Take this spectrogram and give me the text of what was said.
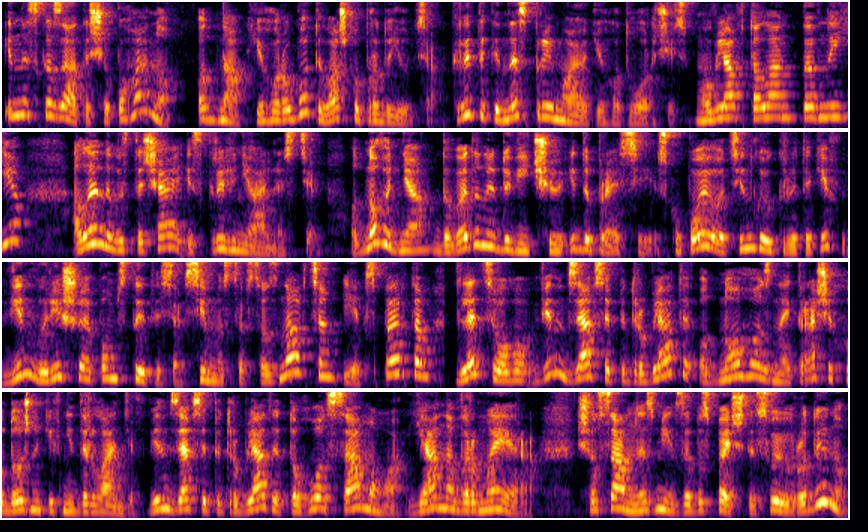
і не сказати, що погано, однак його роботи важко продаються. Критики не сприймають його творчість. Мовляв, талант певний є, але не вистачає іскри геніальності. Одного дня, доведений до відчаю і депресії, з купою оцінкою критиків, він вирішує помститися всім мистецтвознавцям і експертам. Для цього він взявся підробляти одного з найкращих художників Нідерландів. Він взявся підробляти того самого Яна Вермеєра, що сам не зміг забезпечити свою родину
